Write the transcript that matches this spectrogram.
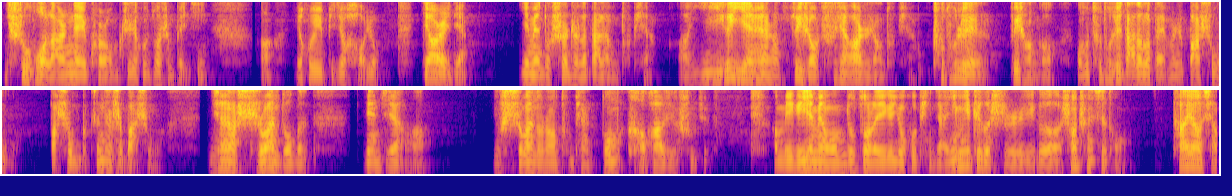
你收货栏那一块，我们直接会做成北京。啊，也会比较好用。第二一点，页面都设置了大量的图片啊，一个页面上最少出现二十张图片，出图率非常高。我们出图率达到了百分之八十五，八十五真的是八十五。你想想，十万多个链接啊，有十万多张图片，多么可怕的一个数据啊！每个页面我们都做了一个用户评价，因为这个是一个商城系统，它要想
